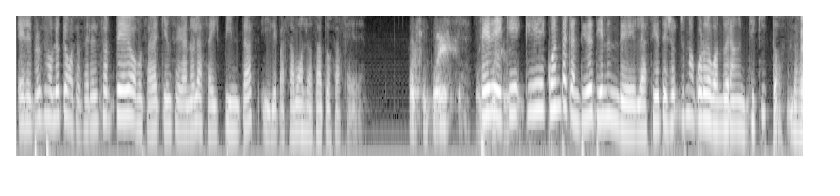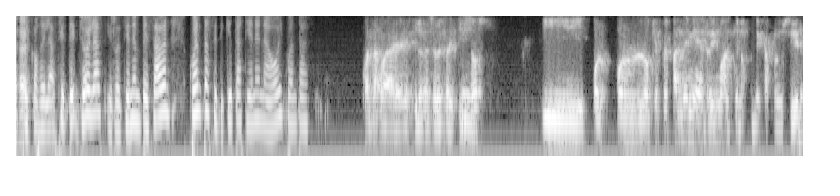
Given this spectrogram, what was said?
en el próximo bloque vamos a hacer el sorteo, vamos a ver quién se ganó las seis pintas y le pasamos los datos a Fede. Por supuesto. por Fede, supuesto. ¿qué, qué, ¿cuánta cantidad tienen de las siete? Yo, yo me acuerdo cuando eran chiquitos, los chicos de las siete cholas y recién empezaban. ¿Cuántas etiquetas tienen a hoy? ¿Cuántas? ¿Cuántos eh, estilos de cerveza distintos? Y por, por lo que fue pandemia y el ritmo al que nos deja producir,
